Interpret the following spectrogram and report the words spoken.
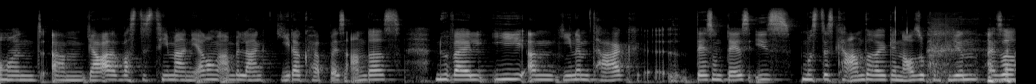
Und ähm, ja, was das Thema Ernährung anbelangt, jeder Körper ist anders. Nur weil ich an jenem Tag äh, das und das ist, muss das kein anderer genauso kopieren. Also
